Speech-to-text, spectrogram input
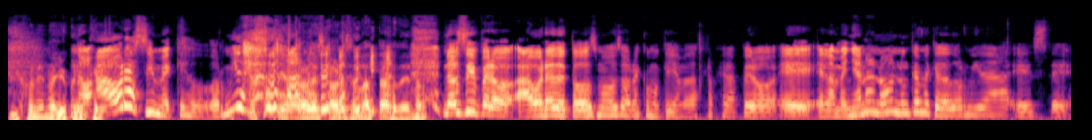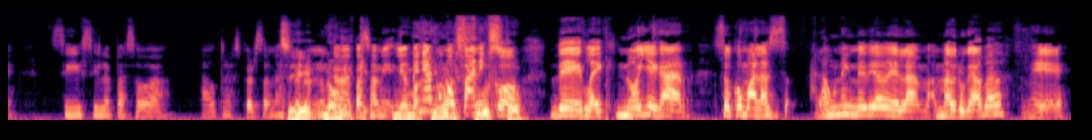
Híjole, no, yo creo no, que. ahora sí me quedo dormida. ahora, es, ahora, es, en la tarde, ¿no? No, sí, pero ahora de todos modos, ahora como que ya me da flojera. Pero eh, en la mañana, no, nunca me quedé dormida. Este, sí, sí le pasó a, a otras personas, pero nunca me pasó a mí. Yo tenía como pánico de, like, no llegar. So, como a las, a la una y media de la madrugada, me,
